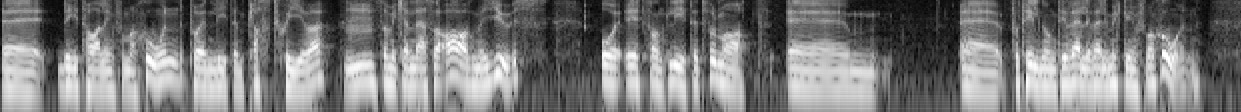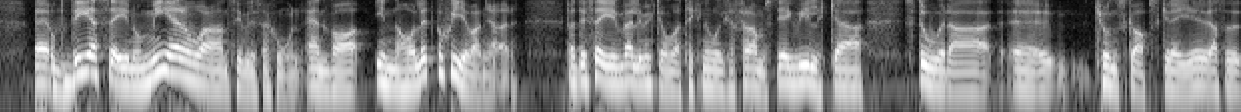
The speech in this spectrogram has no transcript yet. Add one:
eh, digital information på en liten plastskiva som vi kan läsa av med ljus och i ett sånt litet format ehm, eh, få tillgång till väldigt, väldigt mycket information. Eh, Och det säger nog mer om vår civilisation än vad innehållet på skivan gör. För att det säger väldigt mycket om våra teknologiska framsteg, vilka stora eh, kunskapsgrejer, alltså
